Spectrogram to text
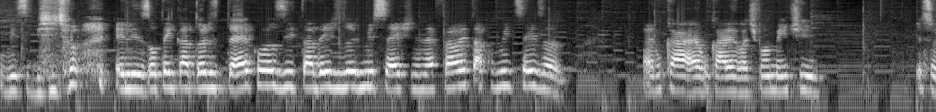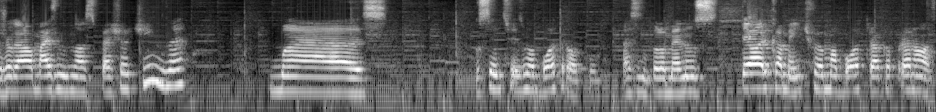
O Vince Beagle, ele só tem 14 tackles e tá desde 2007 na NFL e tá com 26 anos. É um cara, é um cara relativamente. Ele só jogava mais nos nossos special teams, né? Mas o Santos fez uma boa troca. Assim, pelo menos teoricamente foi uma boa troca para nós.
